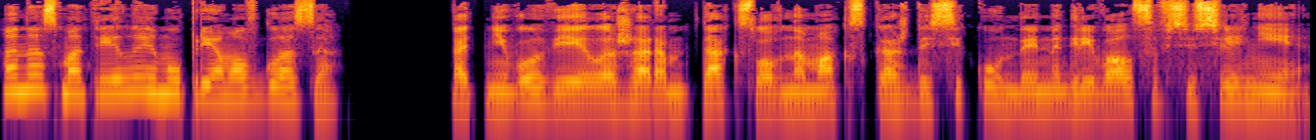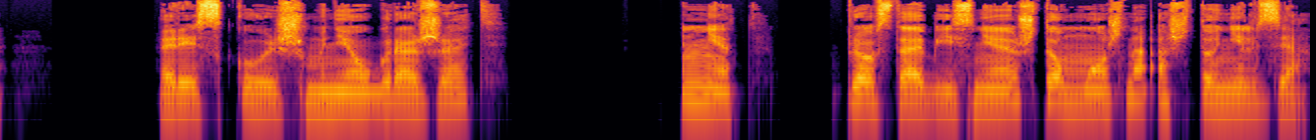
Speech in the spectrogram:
она смотрела ему прямо в глаза. От него веяло жаром так, словно Макс каждой секундой нагревался все сильнее. «Рискуешь мне угрожать?» «Нет, просто объясняю, что можно, а что нельзя.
